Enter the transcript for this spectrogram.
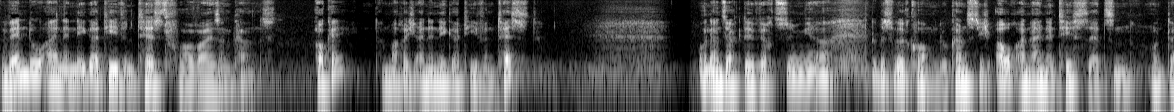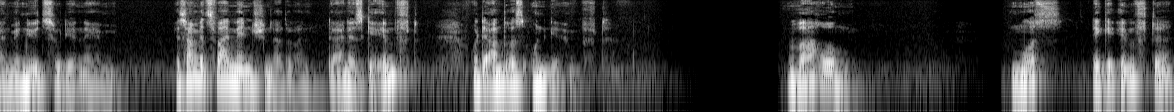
wenn du einen negativen Test vorweisen kannst. Okay, dann mache ich einen negativen Test. Und dann sagt der Wirt zu mir, du bist willkommen, du kannst dich auch an einen Tisch setzen und dein Menü zu dir nehmen. Jetzt haben wir zwei Menschen da drin. Der eine ist geimpft und der andere ist ungeimpft. Warum muss der Geimpfte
